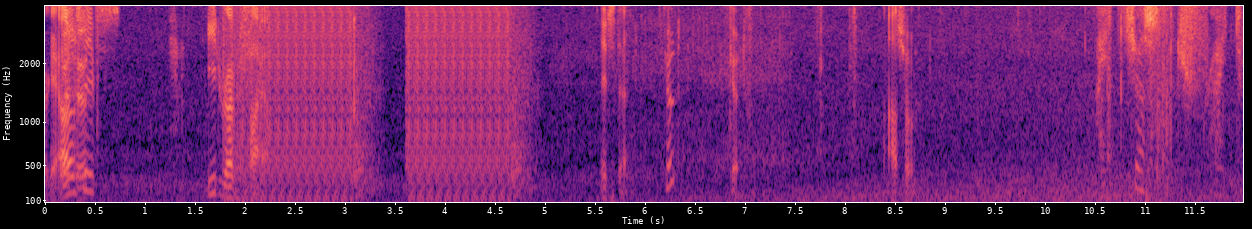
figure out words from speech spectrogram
Okay, That honestly, hurts. eat rapid fire. It's dead. Good. Good. Asshole. Just tried to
